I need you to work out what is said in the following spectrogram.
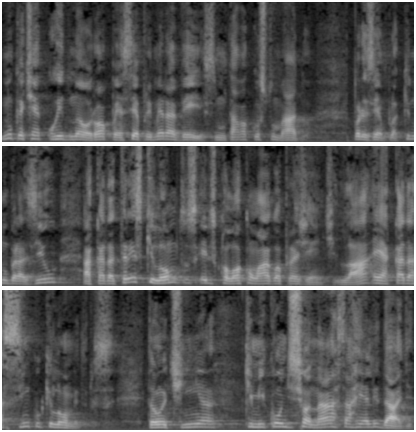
Nunca tinha corrido na Europa, ia ser a primeira vez, não estava acostumado. Por exemplo, aqui no Brasil, a cada 3 quilômetros eles colocam água para a gente. Lá é a cada 5 quilômetros. Então eu tinha que me condicionar a essa realidade.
